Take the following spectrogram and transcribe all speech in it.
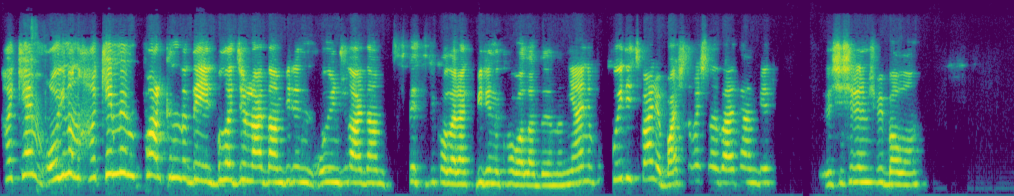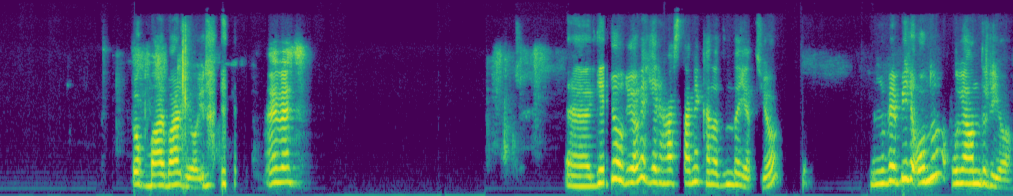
Hakem, oyunun hakemin farkında değil Bludger'lardan birinin, oyunculardan spesifik olarak birini kovaladığının. Yani bu Quidditch var ya başlı başına zaten bir e, şişirilmiş bir balon. Çok barbar bir oyun. evet. Ee, gece oluyor ve Harry hastane kanadında yatıyor. Ve biri onu uyandırıyor.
